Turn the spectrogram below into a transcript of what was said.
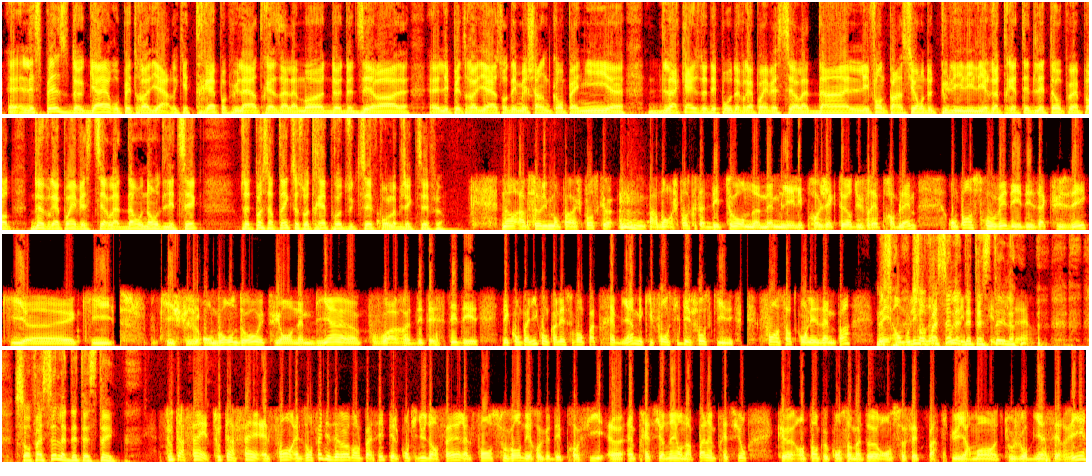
euh, l'espèce de guerre aux pétrolières, qui est très populaire, très à la mode, de, de dire, ah, les pétrolières sont des méchantes compagnies, la caisse de dépôt devrait pas investir là-dedans, les fonds de pension de tous les, les, les retraités de l'État, ou peu importe, devraient pas investir là-dedans au nom de l'éthique. Vous n'êtes pas certain que ce soit très productif pour l'objectif? Non, absolument pas. Je pense que, pardon, je pense que ça détourne même les, les projecteurs du vrai problème. On pense trouver des, des accusés qui, euh, qui, qui ont bon dos et puis on aime bien pouvoir détester des, des compagnies qu'on connaît souvent pas très bien, mais qui font aussi des choses qui font en sorte qu'on les aime pas. Mais, mais en bowling, sont faciles à détester, là. sont faciles à détester. Tout à fait, tout à fait. Elles font, elles ont fait des erreurs dans le passé, puis elles continuent d'en faire. Elles font souvent des, des profits euh, impressionnants. On n'a pas l'impression que, en tant que consommateur, on se fait particulièrement euh, toujours bien servir.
